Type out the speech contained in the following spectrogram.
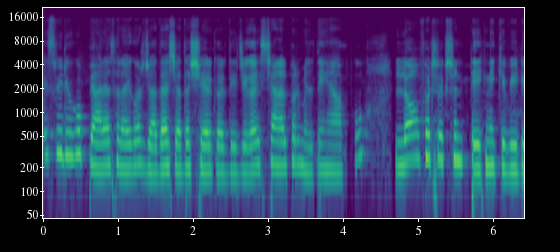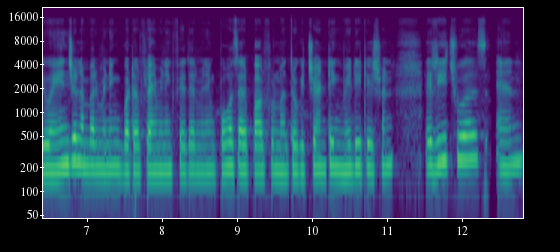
इस वीडियो को प्यारा सा लाइक और ज़्यादा से ज़्यादा शेयर कर दीजिएगा। इस चैनल पर मिलते हैं आपको। लॉ ऑफ़ अट्रैक्शन टेक्निक की video angel number meaning butterfly meaning feather meaning बहुत सारे पावरफुल मंत्रों की चैंटिंग मेडिटेशन रिचुअल्स एंड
